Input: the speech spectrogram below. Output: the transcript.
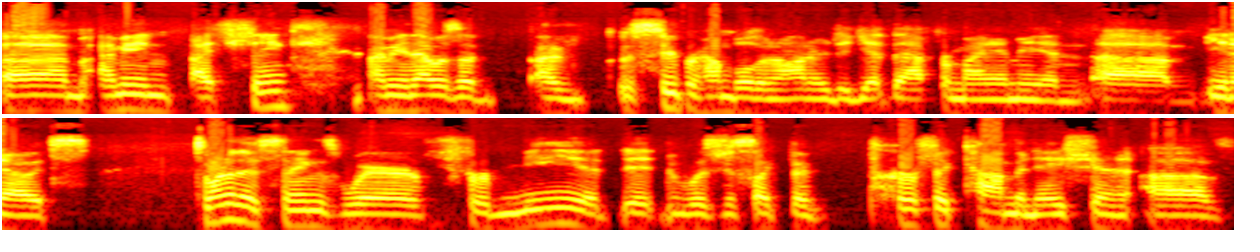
um, I mean, I think, I mean, that was a, I was super humbled and honored to get that from Miami, and um, you know, it's it's one of those things where for me it, it was just like the perfect combination of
